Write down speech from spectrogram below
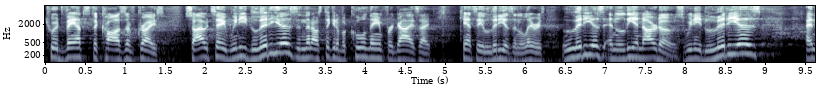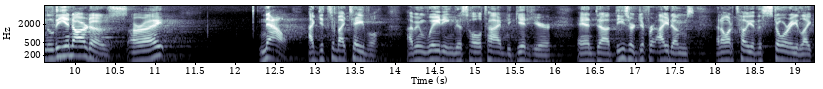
to advance the cause of Christ. So I would say we need Lydias, and then I was thinking of a cool name for guys. I can't say Lydias and Larry's. Lydias and Leonardos. We need Lydias and Leonardos, all right? Now, I get to my table. I've been waiting this whole time to get here. And uh, these are different items. And I want to tell you the story. Like,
